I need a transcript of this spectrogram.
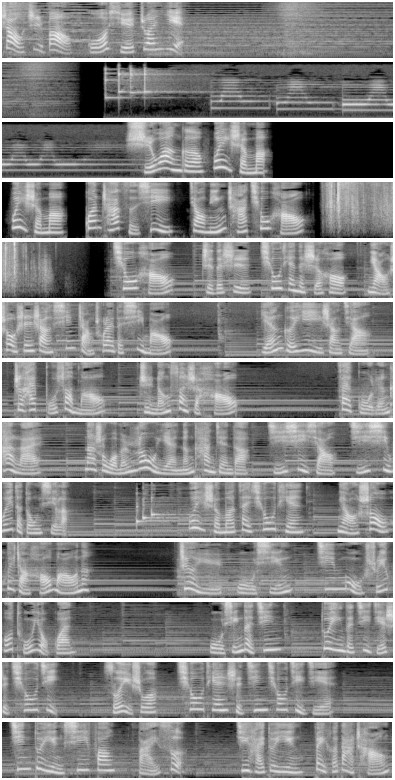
少智报国学专业。十万个为什么？为什么观察仔细叫明察秋毫？秋毫指的是秋天的时候鸟兽身上新长出来的细毛。严格意义上讲，这还不算毛，只能算是毫。在古人看来，那是我们肉眼能看见的极细小、极细微的东西了。为什么在秋天鸟兽会长毫毛呢？这与五行金木水火土有关。五行的金对应的季节是秋季，所以说秋天是金秋季节。金对应西方白色，金还对应肺和大肠，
